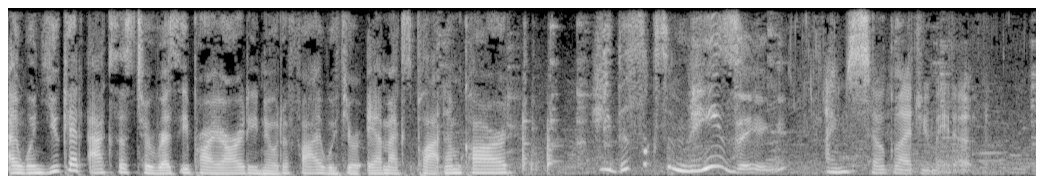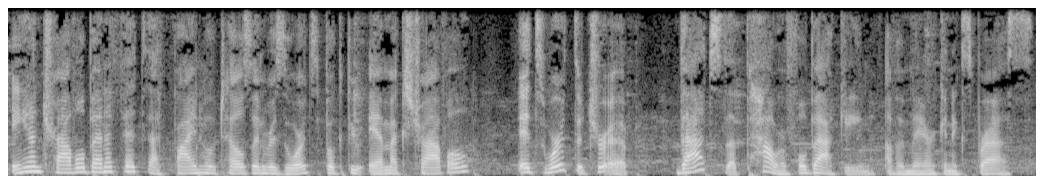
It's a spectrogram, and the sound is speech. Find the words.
And when you get access to Resy Priority Notify with your Amex Platinum card Hey, this looks amazing. I'm so glad you made it. and travel benefits at fine hotels and resorts booked through Amex Travel, it's worth the trip. That's the powerful backing of American Express.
